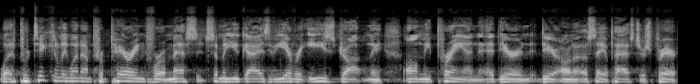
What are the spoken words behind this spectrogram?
Well, particularly when I'm preparing for a message. Some of you guys, if you ever eavesdrop me on me praying during, during on a, say a pastor's prayer,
